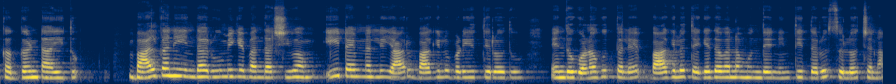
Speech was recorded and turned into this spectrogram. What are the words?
ಕಗ್ಗಂಟಾಯಿತು. ಬಾಲ್ಕನಿಯಿಂದ ರೂಮಿಗೆ ಬಂದ ಶಿವಂ, ಈ ಟೈಮ್ನಲ್ಲಿ ಯಾರು ಬಾಗಿಲು ಬಡಿಯುತ್ತಿರೋದು ಎಂದು ಗೊಣಗುತ್ತಲೇ ಬಾಗಿಲು ತೆಗೆದವನ ಮುಂದೆ ನಿಂತಿದ್ದರು ಸುಲೋಚನಾ.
